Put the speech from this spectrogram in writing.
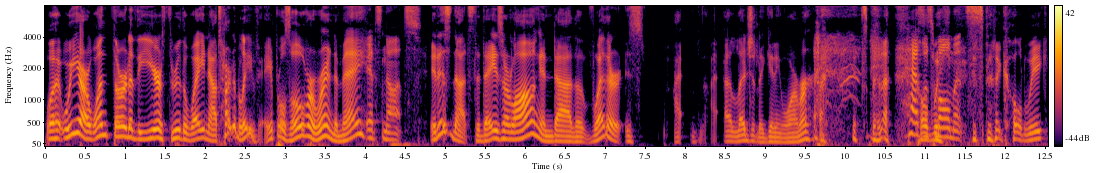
well, we are one third of the year through the way now. It's hard to believe April's over. We're into May. It's nuts. It is nuts. The days are long, and uh, the weather is I, allegedly getting warmer. it's been a Has cold its week. moments. It's been a cold week,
